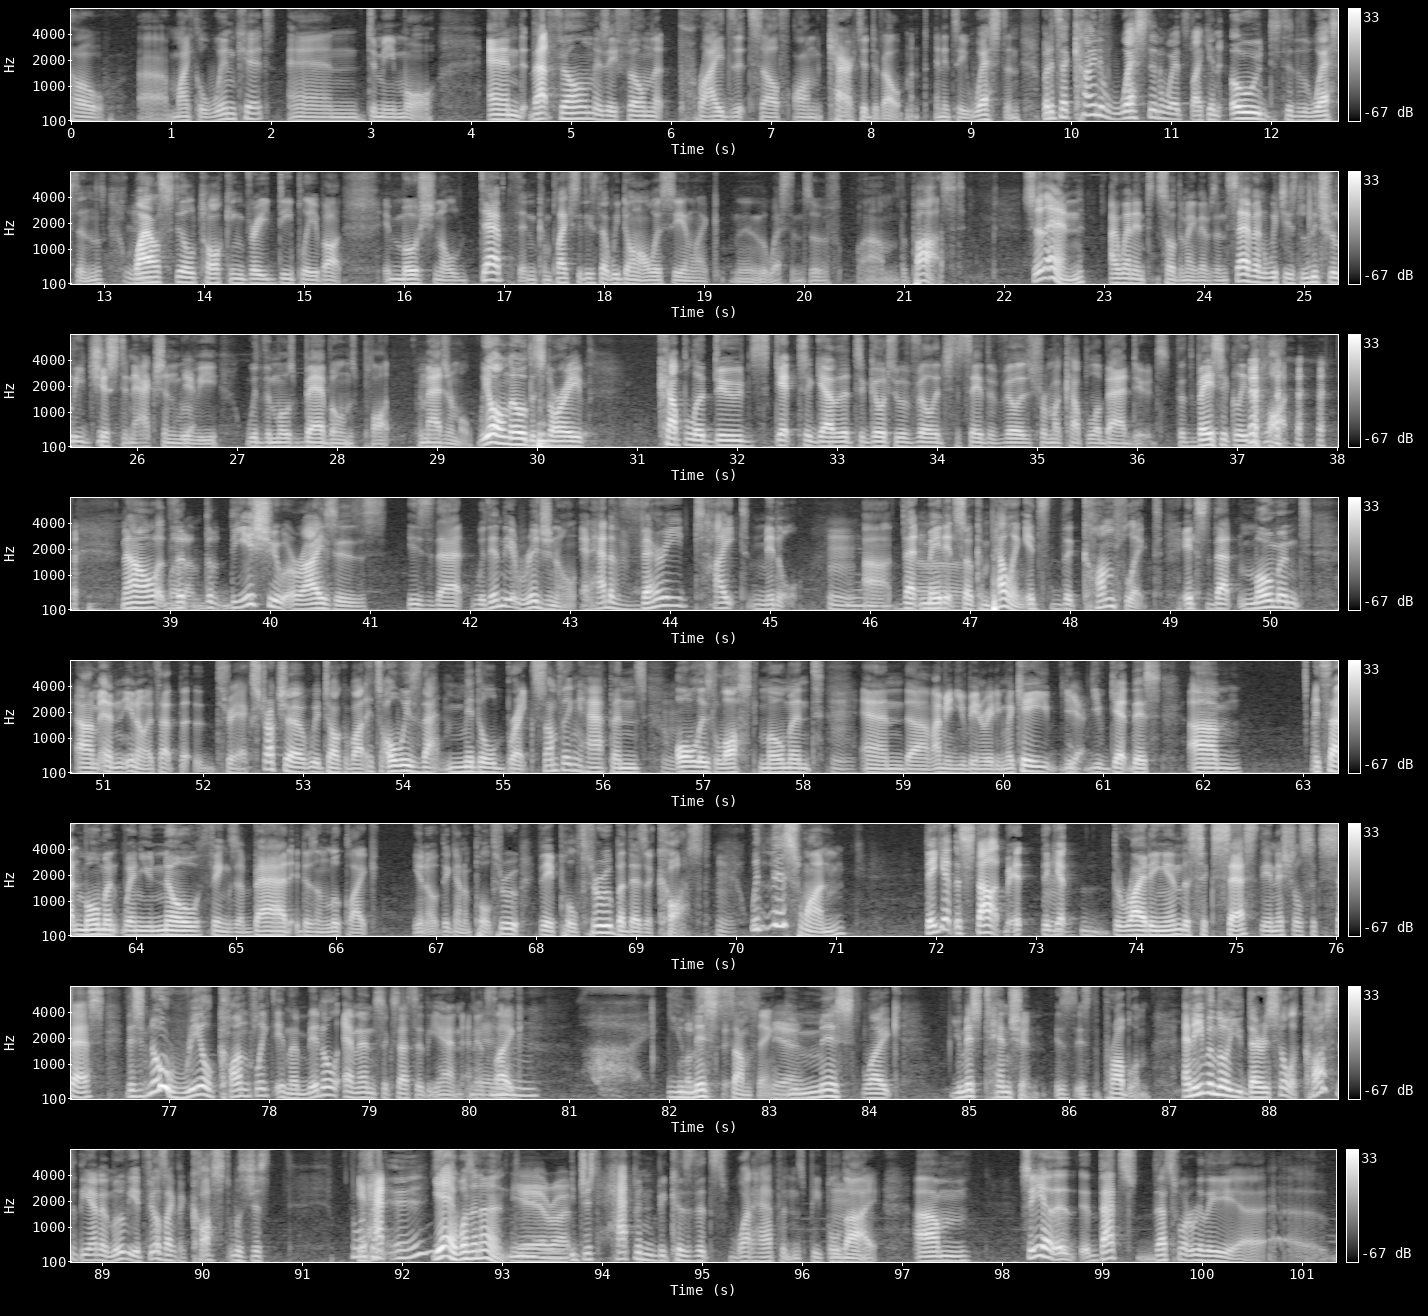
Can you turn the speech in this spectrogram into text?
oh, uh, Michael Wincott and Demi Moore. And that film is a film that prides itself on character development, and it's a western, but it's a kind of western where it's like an ode to the westerns, while still talking very deeply about emotional depth and complexities that we don't always see in like in the westerns of um, the past. So then I went into saw the Magnificent Seven, which is literally just an action movie with the most bare bones plot imaginable. We all know the story. Couple of dudes get together to go to a village to save the village from a couple of bad dudes. That's basically the plot. now, the, the the issue arises is that within the original, it had a very tight middle uh, that made it so compelling. It's the conflict. It's that moment, um, and you know, it's that the three act structure we talk about. It's always that middle break. Something happens, all is lost moment, and um, I mean, you've been reading McKee, you, Yeah. you get this. Um, it's that moment when you know things are bad. It doesn't look like you know they're gonna pull through. They pull through, but there's a cost. With this one, they get the start bit. They get the writing in, the success, the initial success. There's no real conflict in the middle, and then success at the end. And it's Yeah. like ah, you missed something. Yeah. You missed like you missed tension. Is is the problem? And even though you there is still a cost at the end of the movie, it feels like the cost was just It wasn't earned? yeah, it wasn't earned. Yeah, right. It just happened because that's what happens. People die. Um, so yeah, uh, that's that's what really uh, uh,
